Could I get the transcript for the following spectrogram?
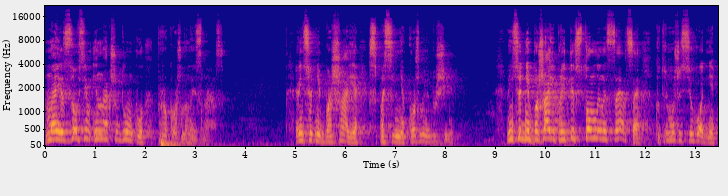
має зовсім інакшу думку про кожного із нас. Він сьогодні бажає спасіння кожної душі. Він сьогодні бажає прийти в стомлене серце, котре може сьогодні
